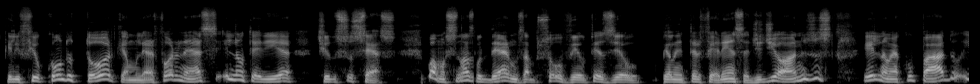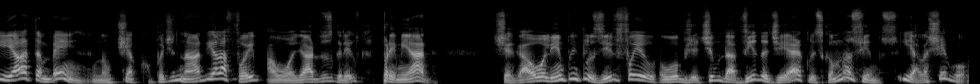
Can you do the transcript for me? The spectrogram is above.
aquele fio condutor que a mulher fornece, ele não teria tido sucesso. Bom, se nós pudermos absolver o Teseu pela interferência de Dionysos, ele não é culpado e ela também não tinha culpa de nada e ela foi, ao olhar dos gregos, premiada. Chegar ao Olimpo, inclusive, foi o objetivo da vida de Hércules, como nós vimos, e ela chegou.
